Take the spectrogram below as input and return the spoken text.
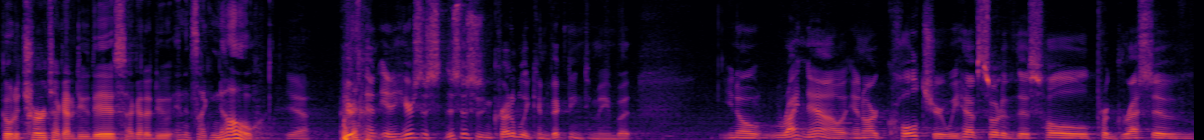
go to church. I got to do this. I got to do, and it's like, no. Yeah. Here's, and, and here's this, this is incredibly convicting to me, but, you know, right now in our culture, we have sort of this whole progressive,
